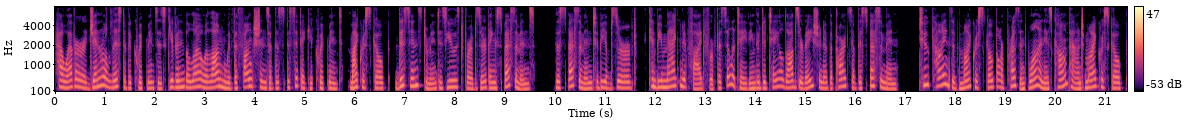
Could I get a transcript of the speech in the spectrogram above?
However, a general list of equipments is given below along with the functions of the specific equipment. Microscope. This instrument is used for observing specimens. The specimen to be observed can be magnified for facilitating the detailed observation of the parts of the specimen. Two kinds of microscope are present one is compound microscope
